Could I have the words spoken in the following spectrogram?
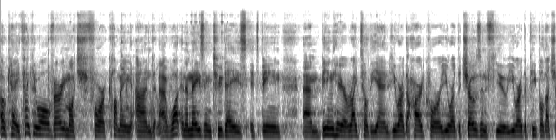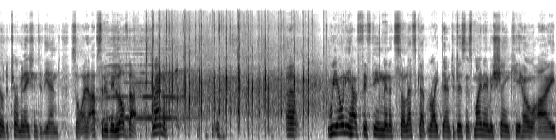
Okay, thank you all very much for coming, and uh, what an amazing two days it's been. Um, being here right till the end, you are the hardcore, you are the chosen few, you are the people that show determination to the end. So I absolutely love that. Random. uh, we only have 15 minutes, so let's get right down to business. My name is Shane Kehoe. I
